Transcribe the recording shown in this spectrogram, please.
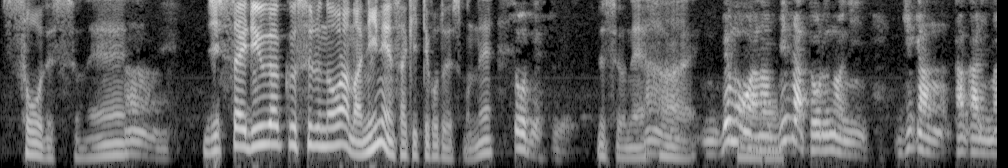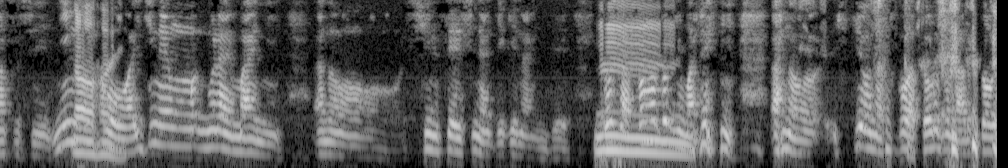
そうですよねと。。うん。実際留学するのは、まあ2年先ってことですもんね。そうです。ですよね。うんはい。でも、あの、うんビザ取るのに時間かかりますし、任期以降は1年ぐらい前に、あの、申請しないといけないんで、そうしたらその時までに、あの、必要なスコア取るとなると、1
